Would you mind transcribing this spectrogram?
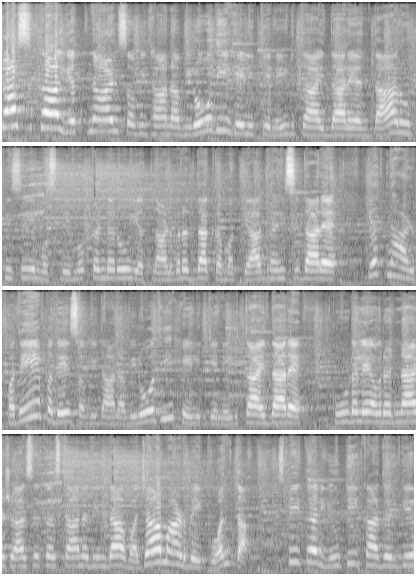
ಶಾಸಕ ಯತ್ನಾಳ್ ಸಂವಿಧಾನ ವಿರೋಧಿ ಹೇಳಿಕೆ ನೀಡುತ್ತಾ ಇದ್ದಾರೆ ಅಂತ ಆರೋಪಿಸಿ ಮುಸ್ಲಿಂ ಮುಖಂಡರು ಯತ್ನಾಳ್ ವಿರುದ್ಧ ಕ್ರಮಕ್ಕೆ ಆಗ್ರಹಿಸಿದ್ದಾರೆ. ಯತ್ನಾಳ್ ಪದೇ ಪದೇ ಸಂವಿಧಾನ ವಿರೋಧಿ ಹೇಳಿಕೆ ನೀಡ್ತಾ ಇದ್ದಾರೆ. ಕೂಡಲೇ ಅವರನ್ನ ಶಾಸಕ ಸ್ಥಾನದಿಂದ ವಜಾ ಮಾಡಬೇಕು ಅಂತ ಸ್ಪೀಕರ್ ಯುಟಿ ಖಾದರ್ಗೆ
